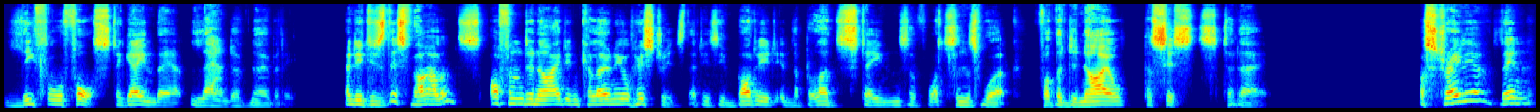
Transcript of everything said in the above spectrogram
lethal force to gain their land of nobody. And it is this violence, often denied in colonial histories, that is embodied in the blood stains of Watson's work, for the denial persists today. Australia, then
